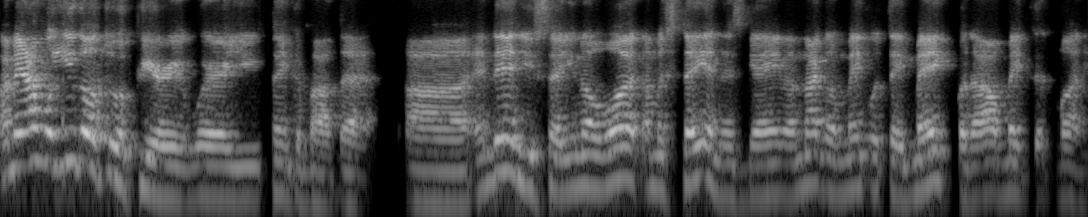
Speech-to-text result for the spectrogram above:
I mean, I, you go through a period where you think about that. Uh, and then you say, you know what, I'm gonna stay in this game. I'm not gonna make what they make, but I'll make good money.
